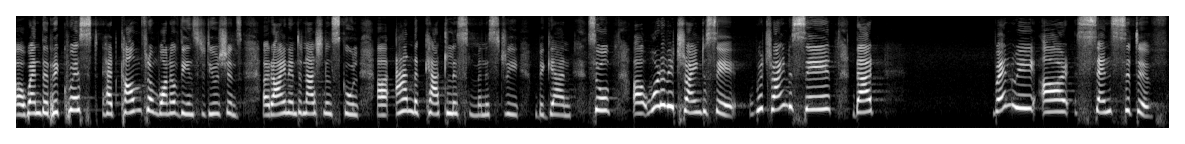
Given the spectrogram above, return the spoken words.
uh, when the request had come from one of the institutions, uh, Ryan International School, uh, and the Catalyst Ministry began. So, uh, what are we trying to say? We're trying to say that when we are sensitive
